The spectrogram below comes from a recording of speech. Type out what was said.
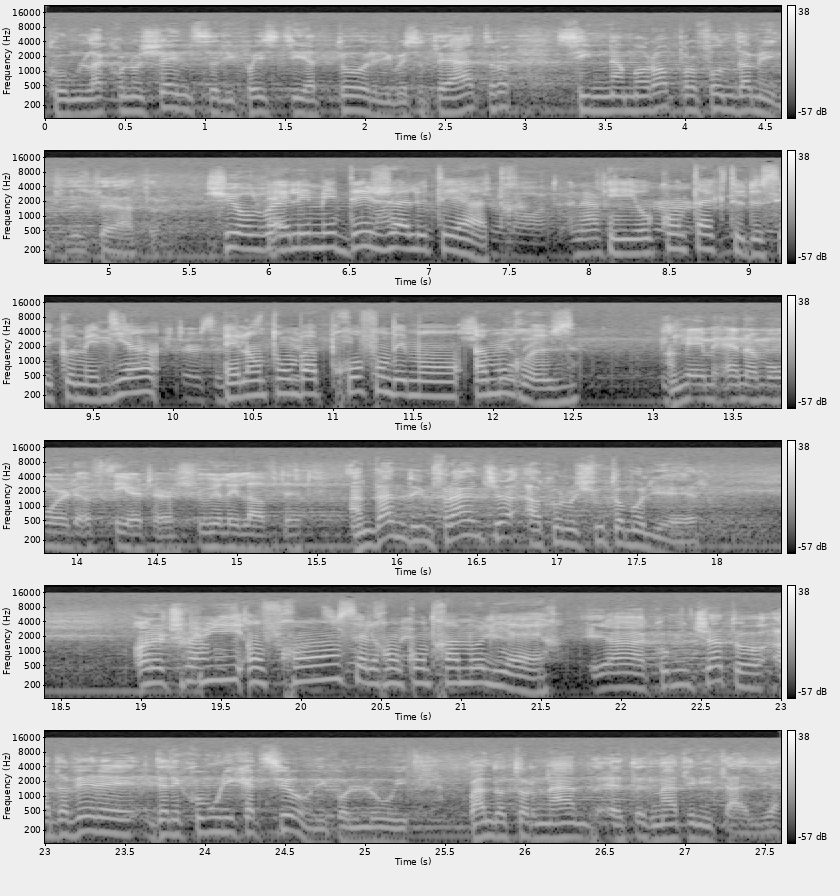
con la conoscenza di questi attori di questo teatro si innamorò profondamente del teatro. Elle aimait déjà le théâtre et au contact de ces comédiens, elle en tomba profondément amoureuse. Andando in Francia ha conosciuto Molière. Puis en France, elle rencontra Molière. Ha cominciato ad avere delle comunicazioni con lui quando è tornata in Italia.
